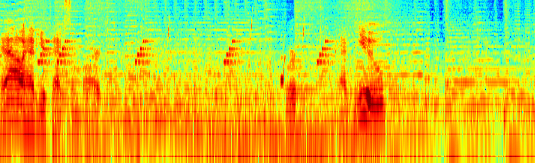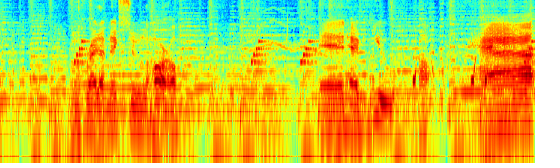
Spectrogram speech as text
Now I have you attack Sombart. Have you move right up next to Laharl. And have you... Oh, crap.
